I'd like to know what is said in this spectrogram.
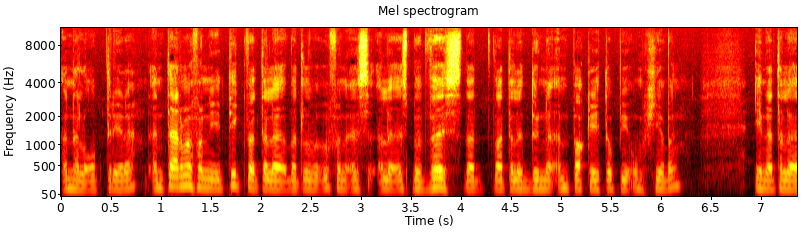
in hulle optrede. In terme van die etiek wat hulle wat hulle oefen is hulle is bewus dat wat hulle doen 'n impak het op die omgewing en dat hulle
